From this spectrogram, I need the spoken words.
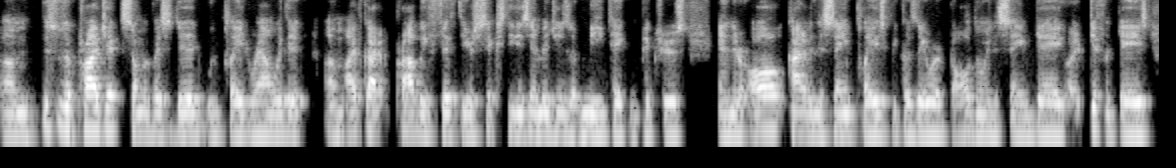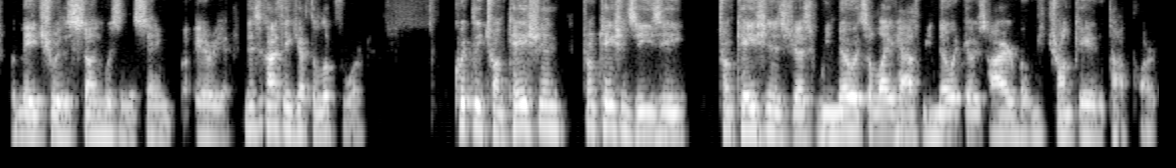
Um, this was a project some of us did. We played around with it. Um, I've got probably 50 or 60 of these images of me taking pictures, and they're all kind of in the same place because they were all doing the same day or different days, but made sure the sun was in the same area. And this is the kind of things you have to look for. Quickly, truncation. Truncation's easy. Truncation is just, we know it's a lighthouse, we know it goes higher, but we truncated the top part.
